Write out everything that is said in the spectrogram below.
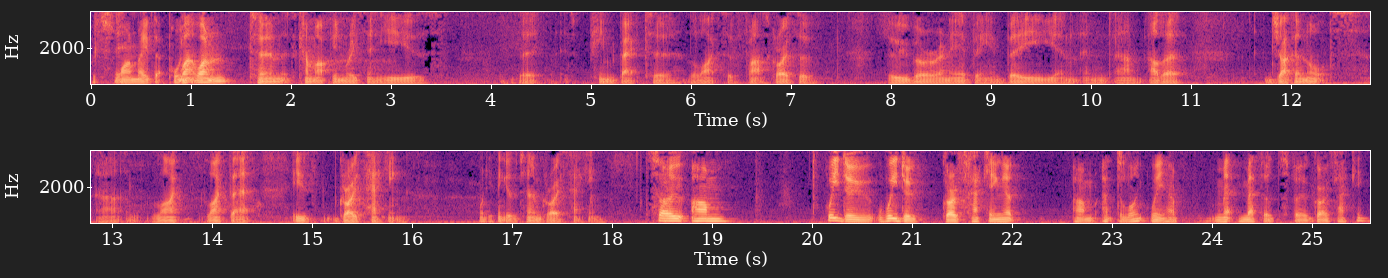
which is why I made that point. One, one term that's come up in recent years that is pinned back to the likes of fast growth of Uber and Airbnb and, and um, other juggernauts uh, like like that is growth hacking. What do you think of the term growth hacking? So um, we do we do growth hacking at um, at Deloitte. We have me- methods for growth hacking.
